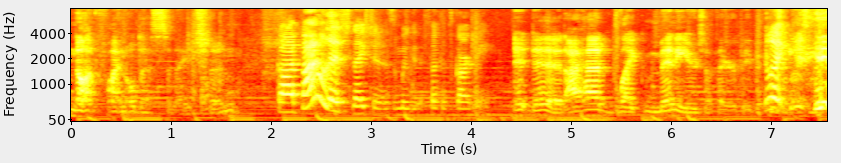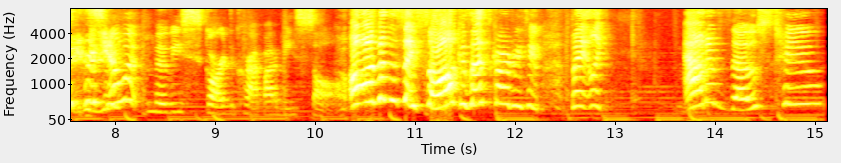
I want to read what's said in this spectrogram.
Not Final Destination. God, Final Destination is a movie that fucking scarred me. It did. I had like many years of therapy because Like- of those movies. You know what movie scarred the crap out of me? Saw. Oh, I was about to say Saw because that scarred me too. But like, out of those two,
